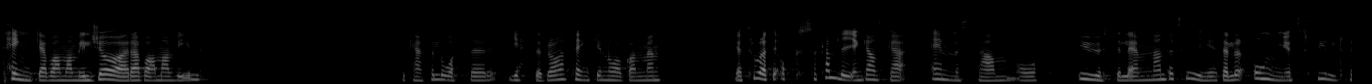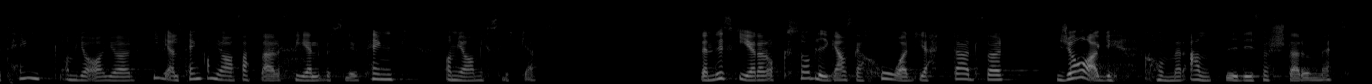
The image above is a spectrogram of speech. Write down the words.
tänka vad man vill, göra vad man vill. Det kanske låter jättebra, tänker någon, men jag tror att det också kan bli en ganska ensam och utlämnande frihet eller ångestfylld. För tänk om jag gör fel, tänk om jag fattar fel beslut, tänk om jag misslyckas. Den riskerar också att bli ganska hårdhjärtad för jag kommer alltid i första rummet.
